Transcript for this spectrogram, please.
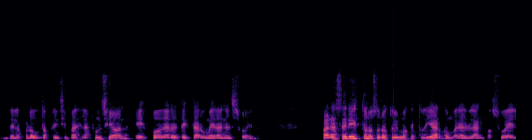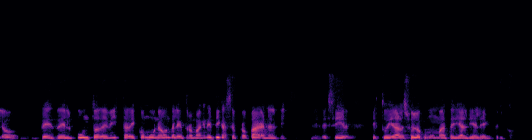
de los productos principales de la función, es poder detectar humedad en el suelo. Para hacer esto, nosotros tuvimos que estudiar cómo era el blanco suelo desde el punto de vista de cómo una onda electromagnética se propaga en el mismo, es decir, estudiar el suelo como un material dieléctrico.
